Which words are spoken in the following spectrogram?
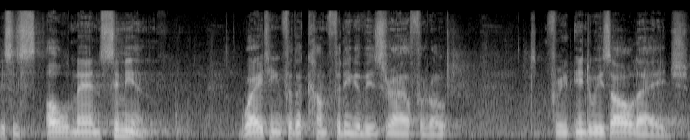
This is old man Simeon waiting for the comforting of Israel for, for into his old age.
